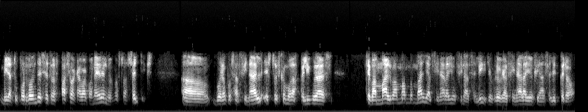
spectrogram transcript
mira tú por dónde ese traspaso acaba con él en los Boston Celtics. Uh, bueno, pues al final esto es como las películas que van mal, van mal, van mal y al final hay un final feliz. Yo creo que al final hay un final feliz, pero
